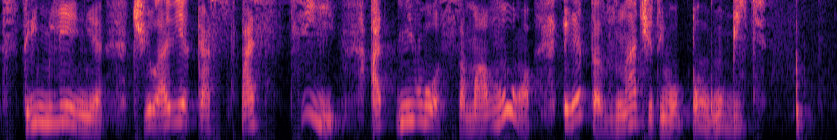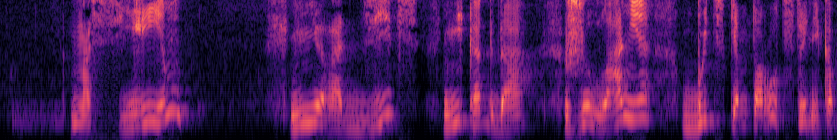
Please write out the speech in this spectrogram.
стремление человека спасти от него самого, это значит его погубить. Насилием не родить никогда желание быть с кем-то родственником.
